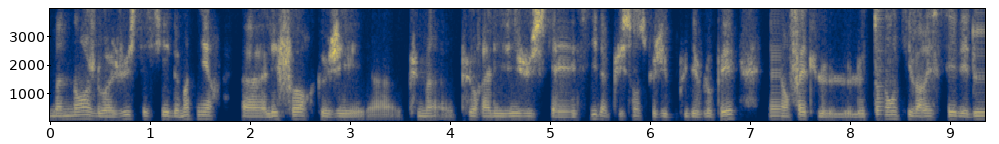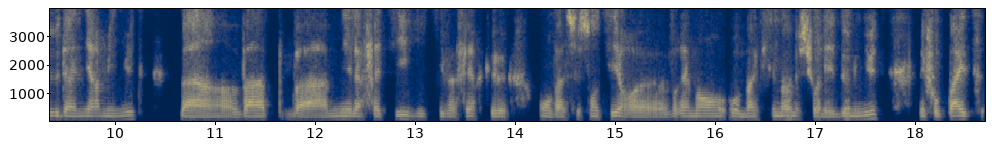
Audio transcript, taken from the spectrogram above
maintenant, je dois juste essayer de maintenir euh, l'effort que j'ai euh, pu, réaliser jusqu'à ici, la puissance que j'ai pu développer. Et en fait, le, temps qui va rester les deux dernières minutes ben, va, amener la fatigue et qui va faire que on va se sentir euh, vraiment au maximum sur les deux minutes. Mais il faut pas être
